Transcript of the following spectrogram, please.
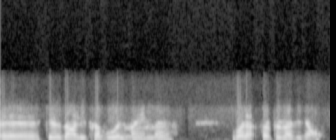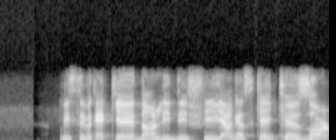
euh, que dans les travaux elles-mêmes. Voilà, c'est un peu ma vision. Oui, c'est vrai que dans les défis, il en reste quelques-uns,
